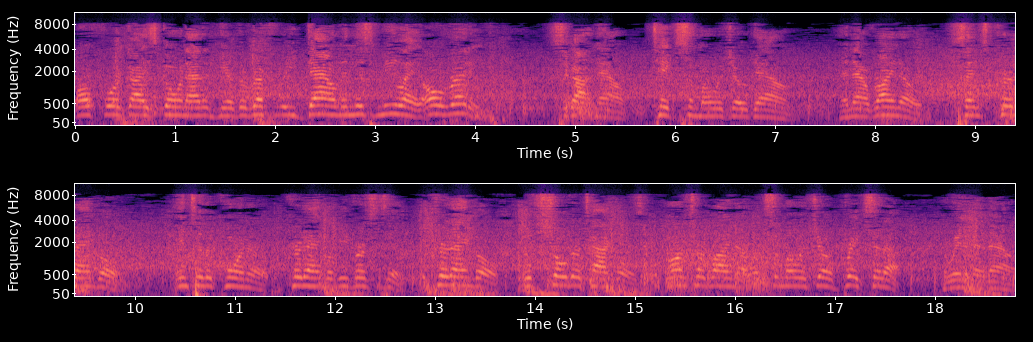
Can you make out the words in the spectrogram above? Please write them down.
All four guys going at it here. The referee down in this melee already. Sagat now takes Samoa Joe down. And now Rhyno sends Kurt Angle into the corner. Kurt Angle reverses it. Kurt Angle with shoulder tackles onto Rhyno and Samoa Joe breaks it up. Wait a minute now.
